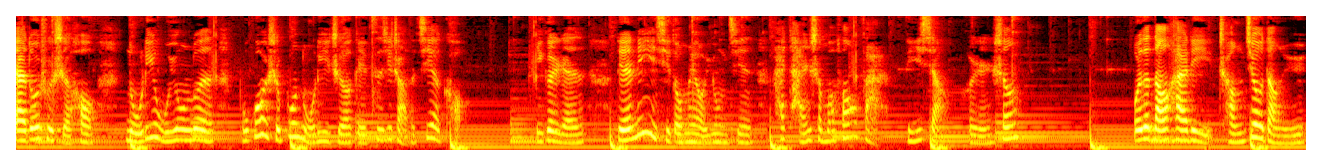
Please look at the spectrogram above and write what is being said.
大多数时候，努力无用论不过是不努力者给自己找的借口。一个人连力气都没有用尽，还谈什么方法、理想和人生？我的脑海里，成就等于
